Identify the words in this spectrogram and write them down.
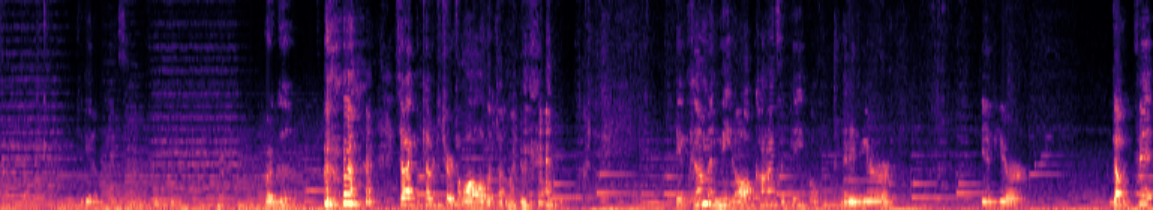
something to get a place and everything here for good. so I can come to church all the time. you come and meet all kinds of people, and if you're if you're don't fit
